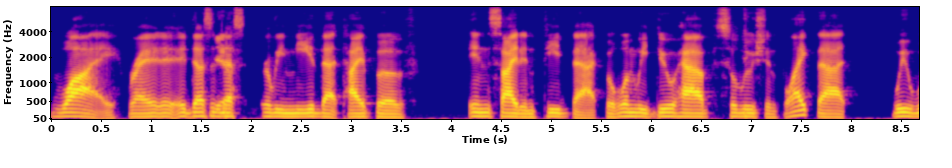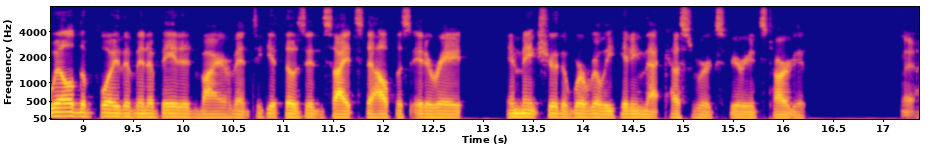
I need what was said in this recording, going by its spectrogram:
why, right? It, doesn't yeah. necessarily need that type of insight and feedback. But when we do have solutions like that, we will deploy them in a beta environment to get those insights to help us iterate and make sure that we're really hitting that customer experience target. Yeah.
